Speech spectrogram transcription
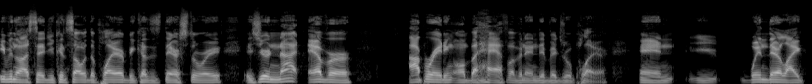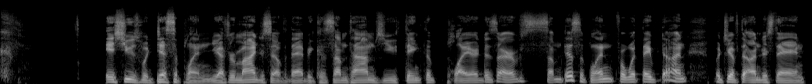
even though I said you consult with the player because it's their story, is you're not ever operating on behalf of an individual player. And you when they're like issues with discipline. You have to remind yourself of that because sometimes you think the player deserves some discipline for what they've done, but you have to understand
